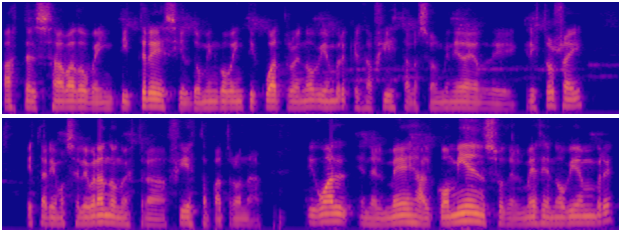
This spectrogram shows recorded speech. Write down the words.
hasta el sábado 23 y el domingo 24 de noviembre, que es la fiesta, la solemnidad de Cristo Rey estaríamos celebrando nuestra fiesta patronal. Igual en el mes, al comienzo del mes de noviembre,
